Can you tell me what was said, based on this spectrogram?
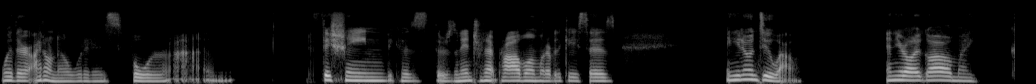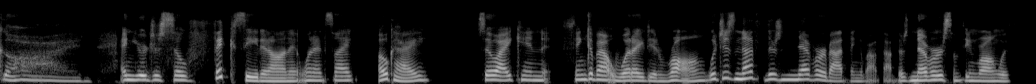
whether I don't know what it is for um, phishing because there's an internet problem, whatever the case is, and you don't do well. And you're like, oh my God. And you're just so fixated on it when it's like, okay, so I can think about what I did wrong, which is not, there's never a bad thing about that. There's never something wrong with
